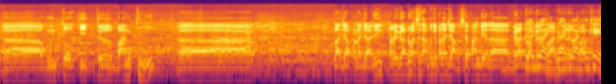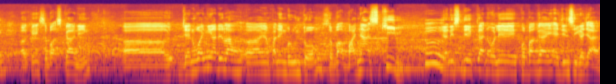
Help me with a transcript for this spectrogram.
uh, untuk kita bantu uh, pelajar-pelajar ni pada graduan saya tak panggil pelajar saya panggil uh, graduan Graduan, graduan, okey. okey sebab sekarang ni uh, Gen Y ni adalah uh, yang paling beruntung sebab banyak skim Hmm. yang disediakan oleh pelbagai agensi kerajaan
